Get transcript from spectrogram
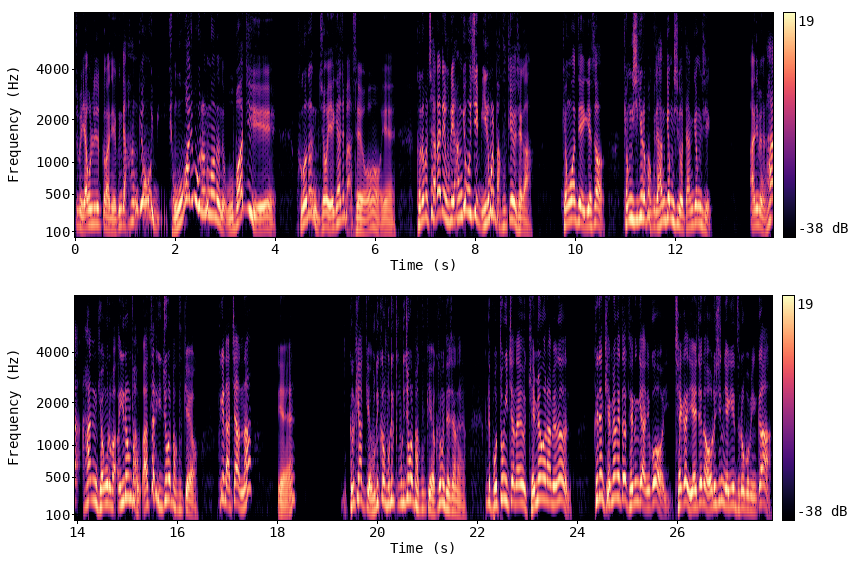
좀 약 올릴 거 아니에요. 근데 한경호 경호 가지고 그러는 거는 오바지. 그거는 저 얘기하지 마세요. 예. 그러면 차라리 우리 한경호 씨 이름을 바꿀게요, 제가. 경호한테 얘기해서 경식이로 바꾸자. 한경식 어때? 한경식. 아니면 한, 한경으로 바, 이름을 바꾸, 아싸리 이쪽을 바꿀게요. 그게 낫지 않나? 예. 그렇게 할게요. 우리 걸, 우리, 우리 쪽을 바꿀게요. 그러면 되잖아요. 근데 보통 있잖아요. 개명을 하면은 그냥 개명했다고 되는 게 아니고 제가 예전에 어르신 얘기 들어보니까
